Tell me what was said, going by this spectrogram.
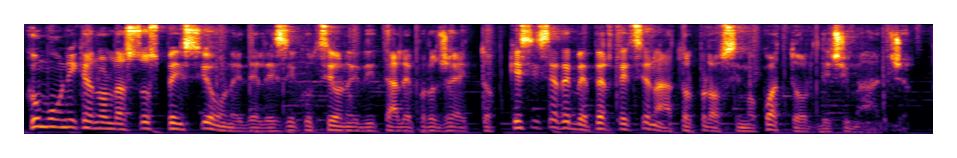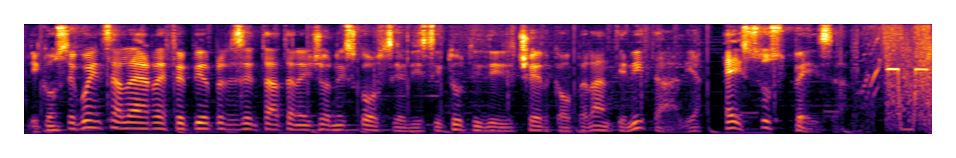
comunicano la sospensione dell'esecuzione di tale progetto che si sarebbe perfezionato il prossimo 14 maggio. Di conseguenza la RFP presentata nei giorni scorsi agli istituti di ricerca operanti in Italia è sospesa.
